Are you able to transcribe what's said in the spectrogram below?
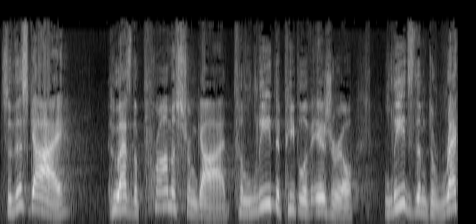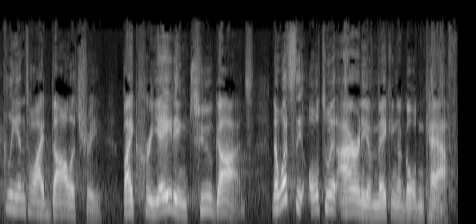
So, this guy who has the promise from God to lead the people of Israel leads them directly into idolatry by creating two gods. Now, what's the ultimate irony of making a golden calf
